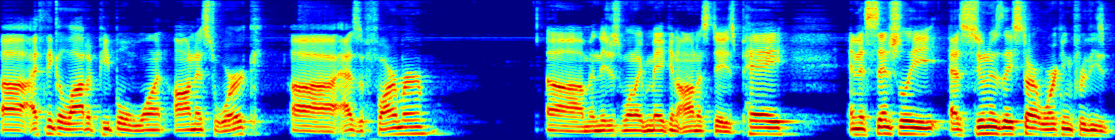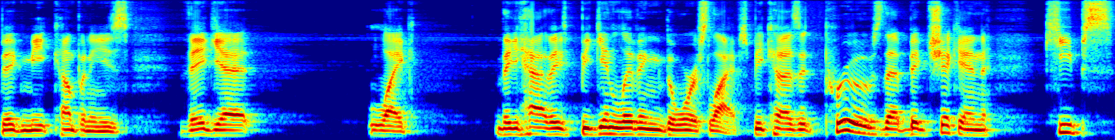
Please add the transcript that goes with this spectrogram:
uh, I think a lot of people want honest work uh, as a farmer um, and they just want to make an honest day's pay. And essentially, as soon as they start working for these big meat companies, they get like they have they begin living the worst lives because it proves that big chicken keeps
